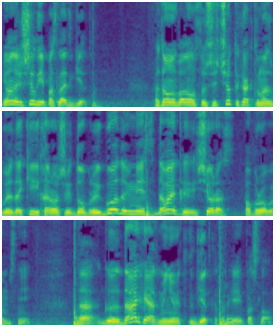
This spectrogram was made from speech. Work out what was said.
и он решил ей послать гет. Потом он подумал, слушай, что ты как-то у нас были такие хорошие, добрые годы вместе, давай-ка еще раз попробуем с ней. Да? Давай-ка я отменю этот гет, который я ей послал.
